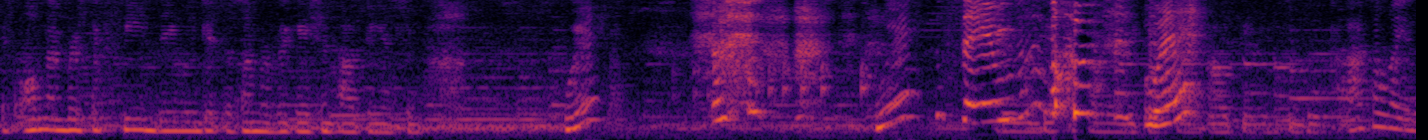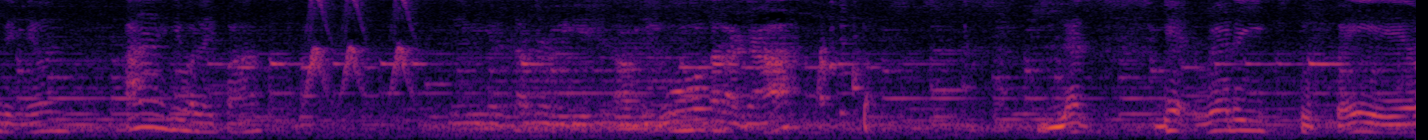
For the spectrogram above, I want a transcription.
If all members succeed, they will get a summer vacation outing in Cebu. Weh? Weh? Same spot. Weh? Outing in Cebu. Ah, so ngayon din yun. Ah, hiwalay pa. Summer vacation outing. Oo, talaga? Let's get ready to fail.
